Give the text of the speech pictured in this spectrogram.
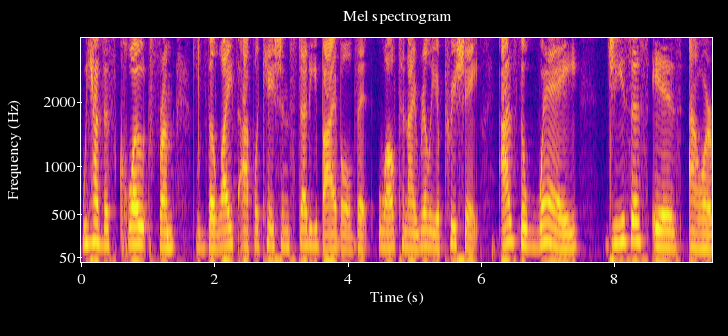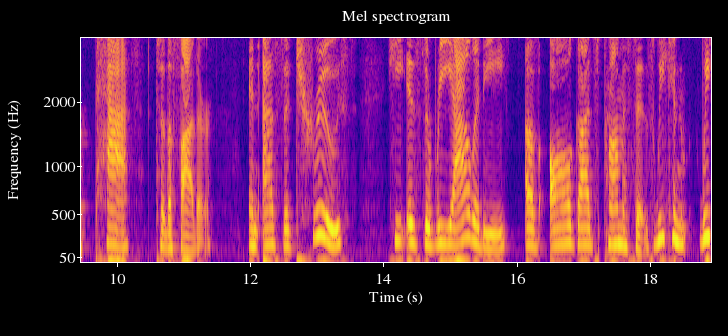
we have this quote from the Life Application Study Bible that Walt and I really appreciate. As the way, Jesus is our path to the Father. And as the truth, He is the reality of all God's promises. We can we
